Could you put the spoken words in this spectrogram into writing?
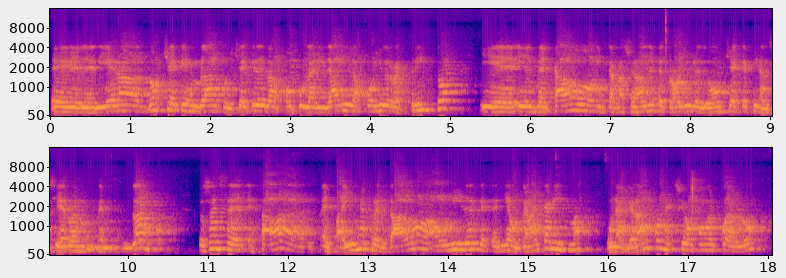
eh, le diera dos cheques en blanco, el cheque de la popularidad y el apoyo irrestricto, y, eh, y el mercado internacional de petróleo le dio un cheque financiero en, blanco. Entonces eh, estaba el país enfrentado a un líder que tenía un gran carisma, una gran conexión con el pueblo,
